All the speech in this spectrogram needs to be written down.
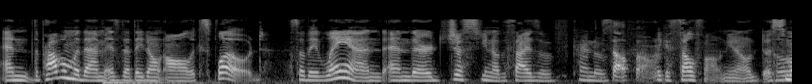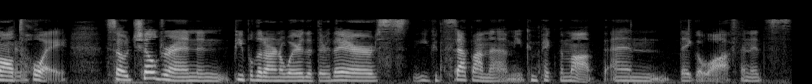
And the problem with them is that they don't all explode. So they land and they're just you know the size of kind of Cell phone. like a cell phone you know a oh, small okay. toy so children and people that aren't aware that they're there you can step on them you can pick them up and they go off and it's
